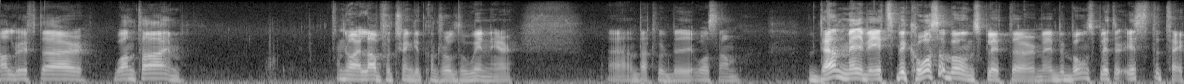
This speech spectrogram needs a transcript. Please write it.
Muldrifter, one time. No, I love for Trinket Control to win here. Uh, that would be awesome. Then maybe it's because of Bonesplitter. Maybe Bonesplitter is the tech.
